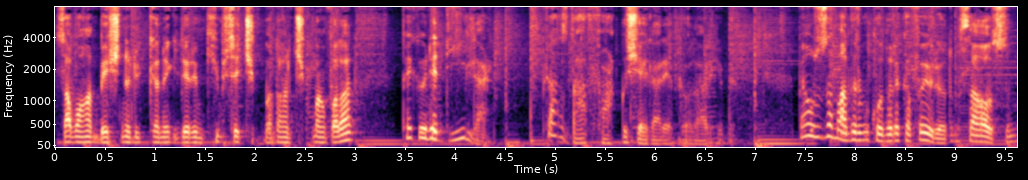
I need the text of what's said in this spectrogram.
sabahın 5'ine dükkana giderim kimse çıkmadan çıkmam falan pek öyle değiller. Biraz daha farklı şeyler yapıyorlar gibi. Ben uzun zamandır bu konulara kafa yoruyordum. Sağ olsun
